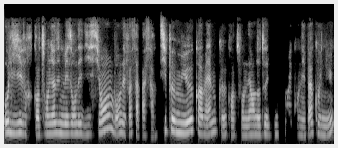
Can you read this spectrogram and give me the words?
aux livres. Quand on vient d'une maison d'édition, bon, des fois, ça passe un petit peu mieux quand même que quand on est en auto-édition et qu'on n'est pas connu.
